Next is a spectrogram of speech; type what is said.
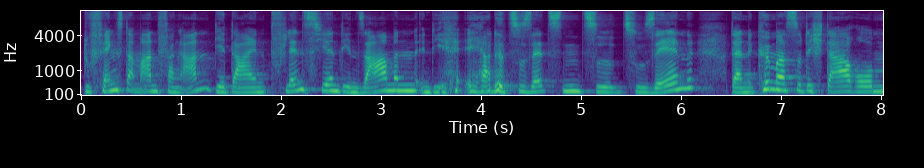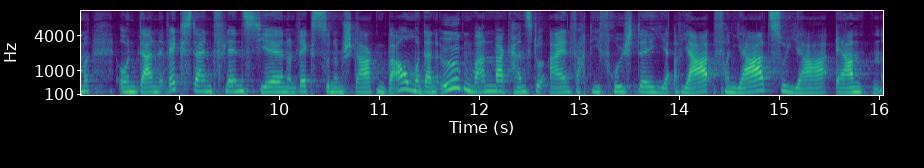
du fängst am Anfang an, dir dein Pflänzchen, den Samen in die Erde zu setzen, zu, zu säen. Dann kümmerst du dich darum und dann wächst dein Pflänzchen und wächst zu einem starken Baum Baum und dann irgendwann mal kannst du einfach die Früchte Jahr, von Jahr zu Jahr ernten.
